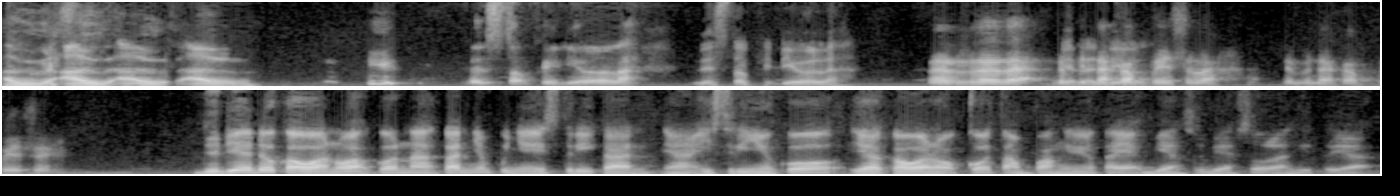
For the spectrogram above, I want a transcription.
Au au au au. dan stop video lah udah stop video lah nah, nah, nah, dia pindah. KPS lah, dia pindah KPS. Jadi ada kawan wak nak kan yang punya istri kan. Ya istrinya kok ya kawan wak tampangnya kayak biasa-biasa lah gitu ya.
